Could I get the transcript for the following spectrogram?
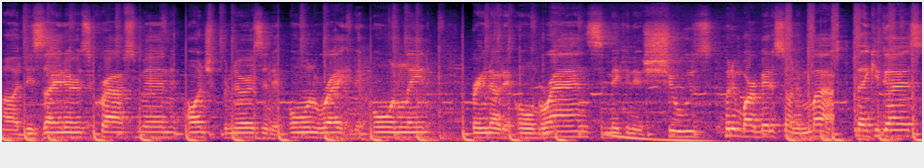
uh, designers, craftsmen, entrepreneurs in their own right, in their own lane, bringing out their own brands, making their shoes, putting Barbados on the map. Thank you guys.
